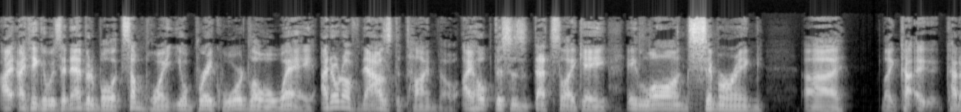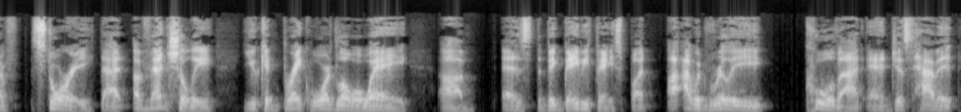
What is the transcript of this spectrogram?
I, I think it was inevitable at some point you'll break Wardlow away. I don't know if now's the time though. I hope this is that's like a a long simmering, uh, like kind of story that eventually you can break Wardlow away um, as the big baby face. But I, I would really cool that and just have it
